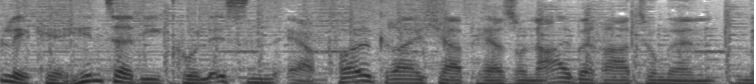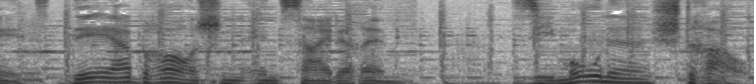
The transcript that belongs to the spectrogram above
Blicke hinter die Kulissen erfolgreicher Personalberatungen mit der Brancheninsiderin Simone Straub.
